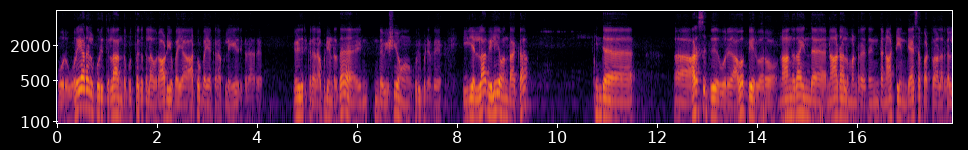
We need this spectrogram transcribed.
ஒரு உரையாடல் குறித்துலாம் அந்த புத்தகத்தில் அவர் ஆடியோ பயோ ஆட்டோ பயோகிராஃபில் எழுதியிருக்கிறாரு. எழுதியிருக்கிறார் அப்படின்றத இந்த- இந்த விஷயம் குறிப்பிடுது. இது எல்லாம் வெளியே வந்தாக்கா இந்த அரசுக்கு ஒரு அவப்பேர் வரும். நாங்கள் தான் இந்த நாடாளுமன்ற இந்த நாட்டின் தேசப்பற்றாளர்கள்.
